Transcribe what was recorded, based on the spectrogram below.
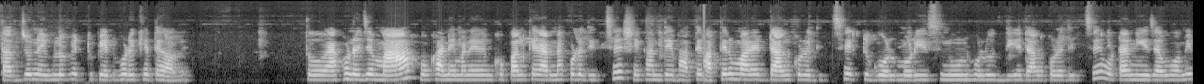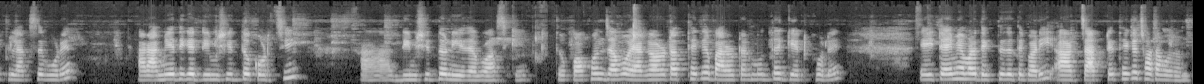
তার জন্য এগুলো একটু পেট ভরে খেতে হবে। তো এখন এই যে মা ওখানে মানে গোপালকে রান্না করে দিচ্ছে, সেখান দিয়ে ভাতের ভাতের মারের ডাল করে দিচ্ছে, একটু গোলমরিচ, নুন, হলুদ দিয়ে ডাল করে দিচ্ছে, ওটা নিয়ে যাব আমি ফ্লাক্সে ভরে। আর আমি এদিকে ডিম সিদ্ধ করছি ডিম সিদ্ধ নিয়ে যাব আজকে। তো কখন যাব? এগারোটার থেকে বারোটার মধ্যে গেট খোলে। এই টাইমে আমরা দেখতে যেতে পারি, আর চারটে থেকে ছটা পর্যন্ত।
